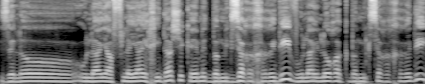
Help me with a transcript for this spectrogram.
זה לא אולי האפליה היחידה שקיימת במגזר החרדי, ואולי לא רק במגזר החרדי,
